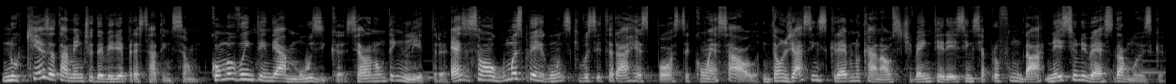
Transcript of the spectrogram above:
No que exatamente eu deveria prestar atenção? Como eu vou entender a música se ela não tem letra? Essas são algumas perguntas que você terá a resposta com essa aula. Então já se inscreve no canal se tiver interesse em se aprofundar nesse universo da música.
